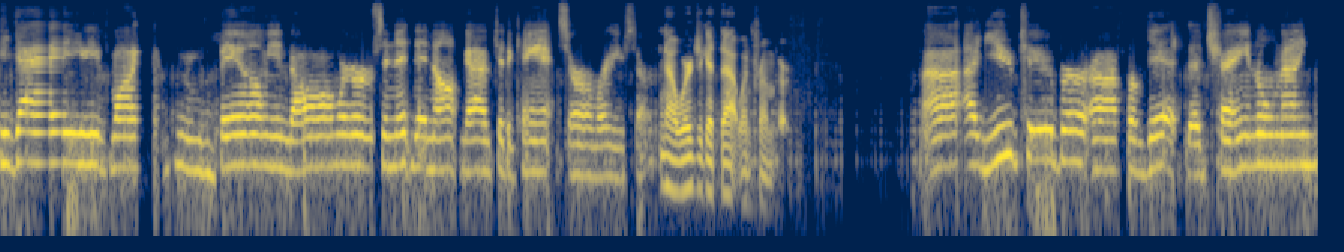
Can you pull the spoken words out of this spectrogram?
he gave like billion dollars and it did not go to the cancer research. Now, where'd you get that one from? Uh, a YouTuber, I forget the channel name.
